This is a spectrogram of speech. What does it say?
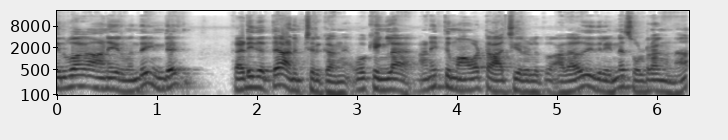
நிர்வாக ஆணையர் வந்து இந்த கடிதத்தை அனுப்பிச்சிருக்காங்க. ஓகேங்களா? அனைத்து மாவட்ட ஆட்சியர்களுக்கும். அதாவது இதில் என்ன சொல்கிறாங்கன்னா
